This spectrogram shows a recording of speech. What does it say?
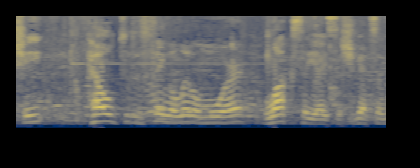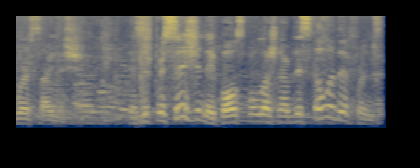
She held to the thing a little more. Luxa Yaiser, she gets a worse Einish. There's a precision. They both spoke Lashon Hara, but there's still a difference.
